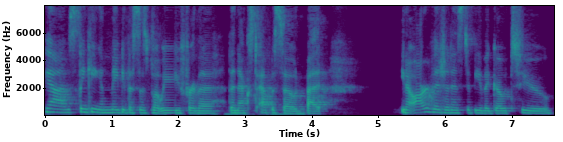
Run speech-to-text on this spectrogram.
Yeah, I was thinking, and maybe this is what we do for the the next episode, but you know, our vision is to be the go-to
